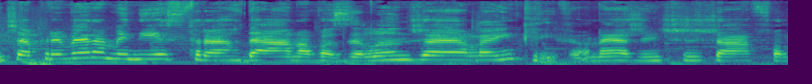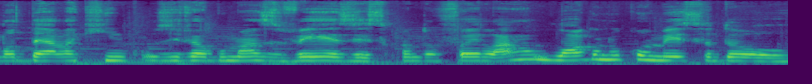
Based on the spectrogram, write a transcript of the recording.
Gente, a primeira-ministra da Nova Zelândia, ela é incrível, né? A gente já falou dela aqui, inclusive, algumas vezes, quando foi lá, logo no começo do,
